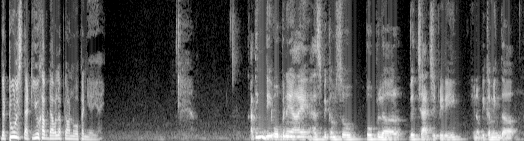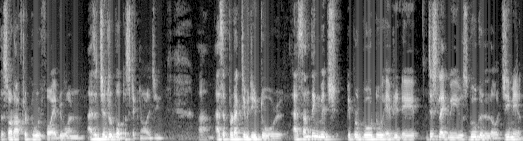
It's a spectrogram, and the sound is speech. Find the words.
the tools that you have developed on OpenAI. I think the OpenAI has become so popular with ChatGPT, you know, becoming the, the sought after tool for everyone as a general purpose technology, um, as a productivity tool, as something which people go to every day, just like we use Google or Gmail.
